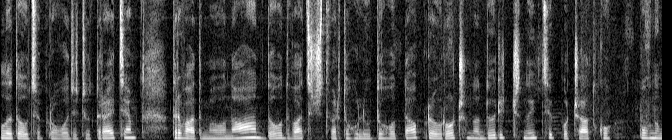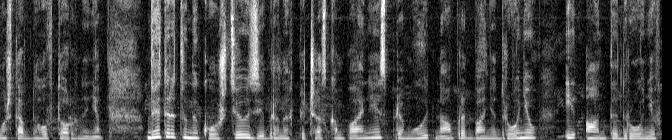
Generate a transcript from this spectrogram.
литовці проводять утретє. Триватиме вона до 24 лютого та приурочена до річниці початку повномасштабного вторгнення. Дві третини коштів, зібраних під час кампанії, спрямують на придбання дронів і антидронів,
